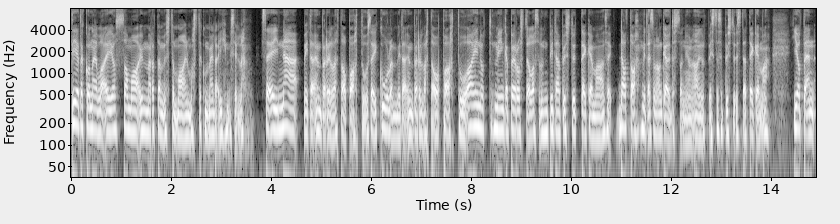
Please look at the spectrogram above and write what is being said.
tietokoneella ei ole samaa ymmärtämystä maailmasta kuin meidän ihmisillä. Se ei näe, mitä ympärillä tapahtuu, se ei kuule, mitä ympärillä tapahtuu. Ainut, minkä perusteella se pitää pystyä tekemään, se data, mitä sillä on käytössä, niin on ainut, mistä se pystyy sitä tekemään. Joten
